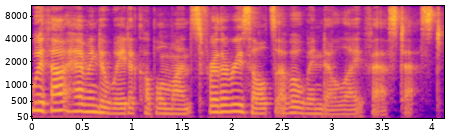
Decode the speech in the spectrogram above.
without having to wait a couple months for the results of a window light fast test.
